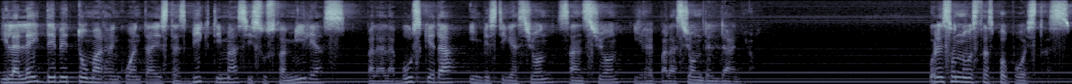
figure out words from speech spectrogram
Y la ley debe tomar en cuenta a estas víctimas y sus familias para la búsqueda, investigación, sanción y reparación del daño. ¿Cuáles son nuestras propuestas?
